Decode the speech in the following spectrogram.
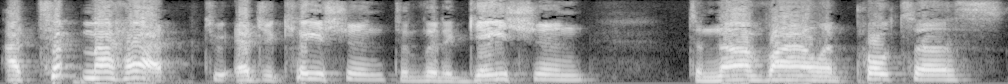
I tip my hat to education, to litigation, to nonviolent protests,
